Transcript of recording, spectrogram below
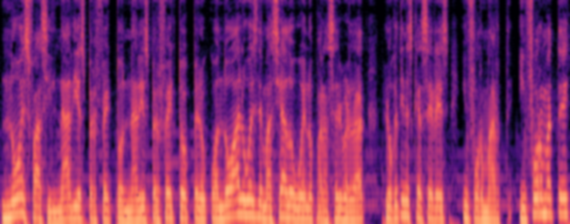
No es fácil, nadie es perfecto, nadie es perfecto, pero cuando algo es demasiado bueno para ser verdad, lo que tienes que hacer es informarte. Infórmate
